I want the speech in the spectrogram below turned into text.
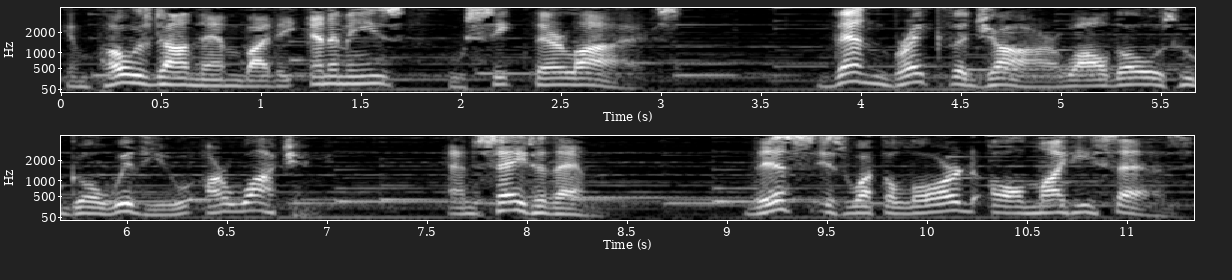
imposed on them by the enemies who seek their lives. Then break the jar while those who go with you are watching, and say to them, This is what the Lord Almighty says.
